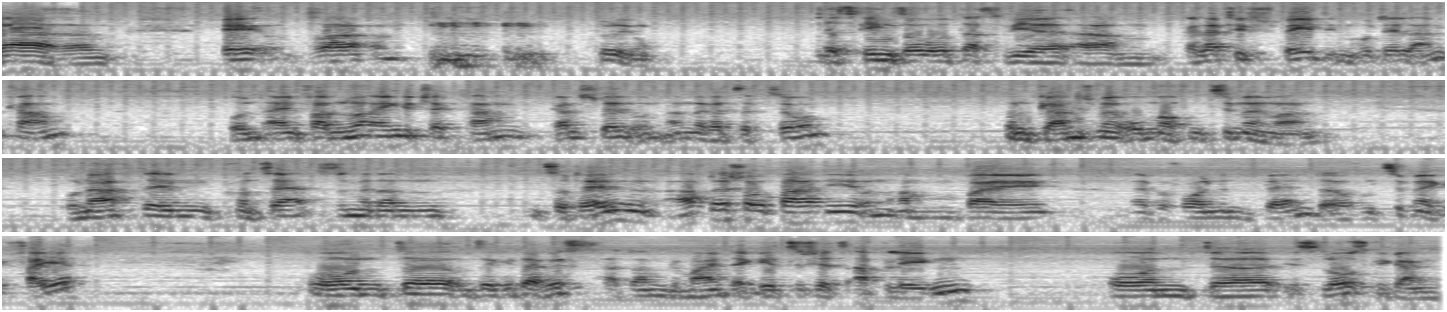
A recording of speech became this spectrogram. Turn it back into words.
Ja, ähm, ey, und zwar, ähm, Entschuldigung. Es ging so, dass wir ähm, relativ spät im Hotel ankamen und einfach nur eingecheckt haben, ganz schnell unten an der Rezeption und gar nicht mehr oben auf dem Zimmer waren. Und nach dem Konzert sind wir dann ins Hotel, Aftershow-Party und haben bei einer befreundeten Band auf dem Zimmer gefeiert. Und äh, unser Gitarrist hat dann gemeint, er geht sich jetzt ablegen und äh, ist losgegangen.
